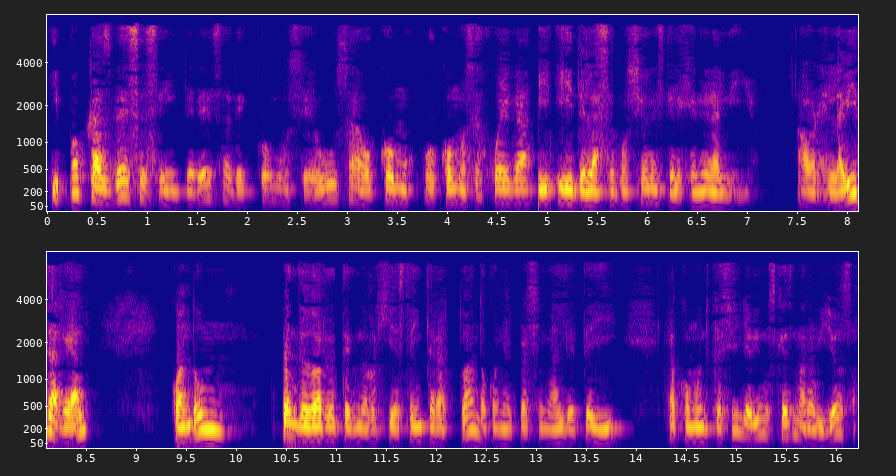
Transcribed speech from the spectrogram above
y pocas veces se interesa de cómo se usa o cómo, o cómo se juega y, de las emociones que le genera al niño. Ahora, en la vida real, cuando un vendedor de tecnología está interactuando con el personal de TI, la comunicación ya vimos que es maravillosa.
